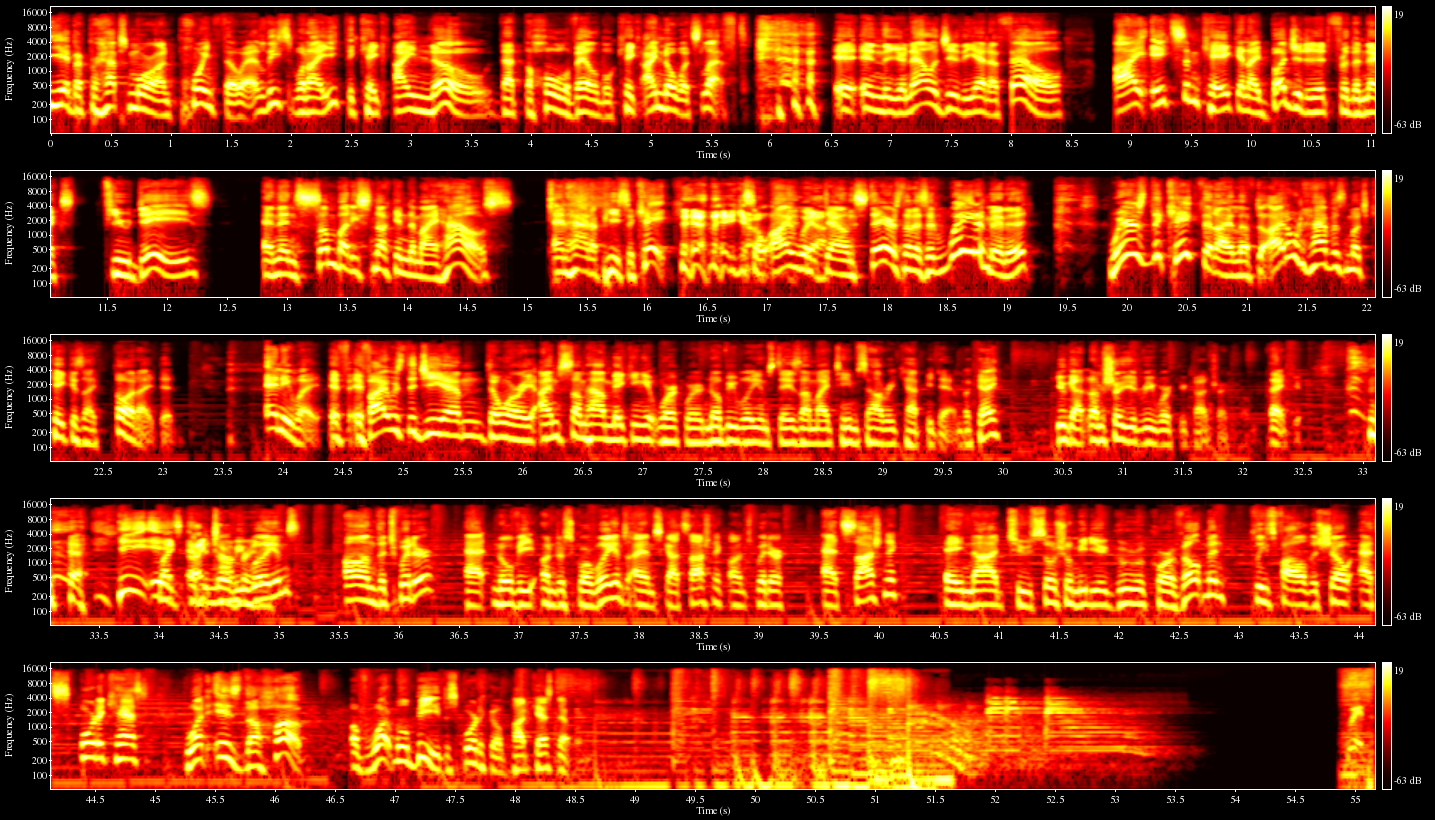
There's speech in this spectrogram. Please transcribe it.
Yeah, but perhaps more on point though. At least when I eat the cake, I know that the whole available cake, I know what's left. In the analogy of the NFL, I ate some cake and I budgeted it for the next few days, and then somebody snuck into my house and had a piece of cake. yeah, there you go. So I went Yeah. downstairs and I said, wait a minute, where's the cake that I left? I don't have as much cake as I thought I did. Anyway, if, if I was the GM, don't worry, I'm somehow making it work where Novy-Williams stays on my team, salary cap be damned, okay? You got it. I'm sure you'd rework your contract for him. Thank you. he is Like- like Novi Brady. Williams on the Twitter at Novi underscore Williams. I am Scott Soshnick on Twitter at Soshnick. A nod to social media guru Cora Veltman. Please follow the show at Sporticast. What is the hub of what will be the Sportico Podcast Network?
